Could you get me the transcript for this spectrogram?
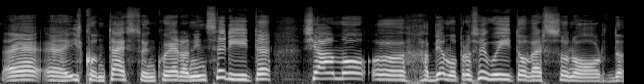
e eh, il contesto in cui erano inserite, siamo, eh, abbiamo proseguito verso nord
